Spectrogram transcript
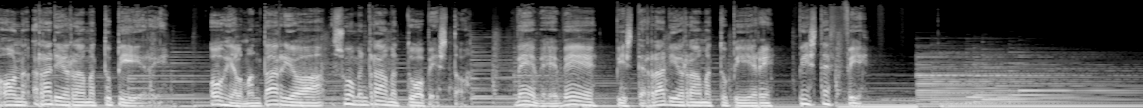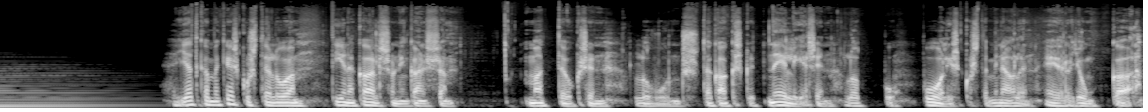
on Radioraamattu Piiri. Ohjelman tarjoaa Suomen raamattuopisto. www.radioraamattupiiri.fi Jatkamme keskustelua Tiina Carlsonin kanssa Matteuksen luvun 124, sen loppupuoliskosta. Minä olen Eero Junkkaala.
